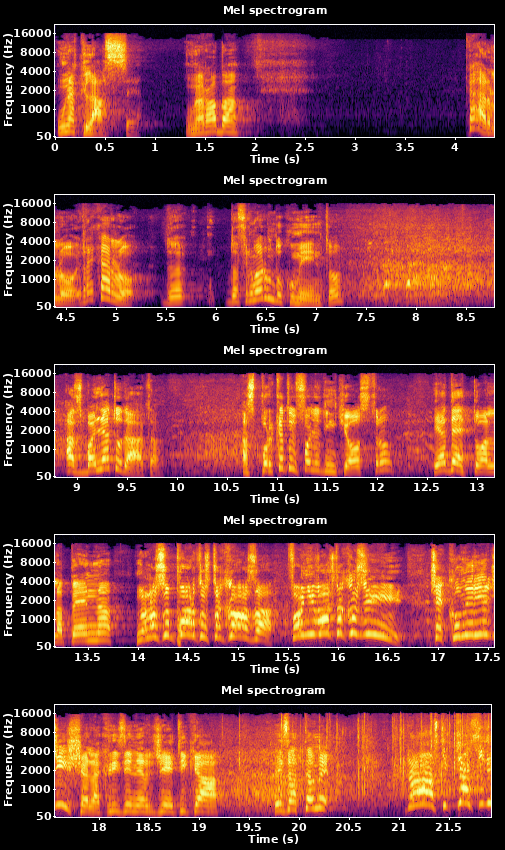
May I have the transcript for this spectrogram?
una classe, una roba... Carlo, il re Carlo doveva firmare un documento, ha sbagliato data, ha sporcato il foglio d'inchiostro e ha detto alla penna non lo sopporto sta cosa, fa ogni volta così. Cioè, come reagisce alla crisi energetica? Esattamente. No, sti cazzo di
